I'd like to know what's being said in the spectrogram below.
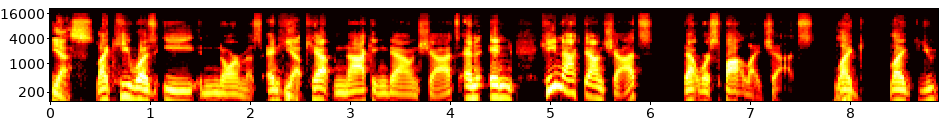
Yes, Like he was enormous and he Yep. kept knocking down shots and and he knocked down shots that were spotlight shots. Mhm. Like like you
